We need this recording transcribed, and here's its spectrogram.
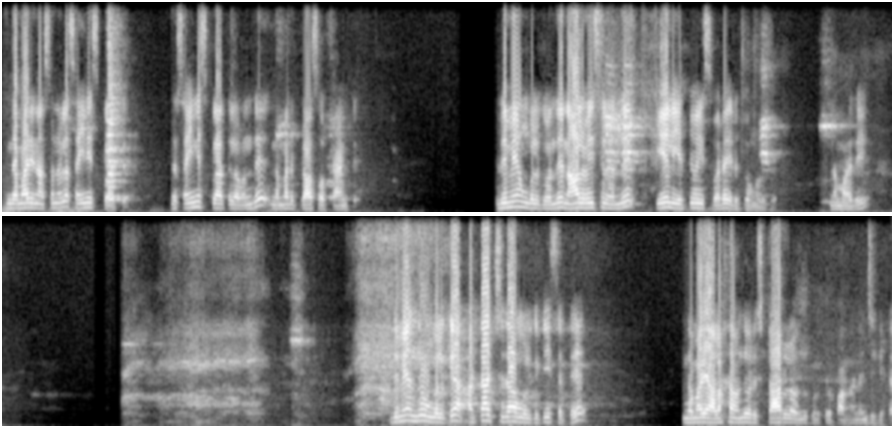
இந்த மாதிரி நான் சொன்னல சைனீஸ் கிளாத்து இந்த சைனீஸ் கிளாத்தில் வந்து இந்த மாதிரி பிளாசோ பேண்ட்டு இதுவுமே உங்களுக்கு வந்து நாலு வயசுலேருந்து ஏழு எட்டு வயசு வரை இருக்குது உங்களுக்கு. இந்த மாதிரி. இதுவுமே வந்து உங்களுக்கு அட்டாச் தான் உங்களுக்கு டிஷர்ட்டு இந்த மாதிரி அழகா வந்து ஒரு ஸ்டாரில் வந்து கொடுத்துருப்பாங்க நெஞ்சுக்கிட்ட.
